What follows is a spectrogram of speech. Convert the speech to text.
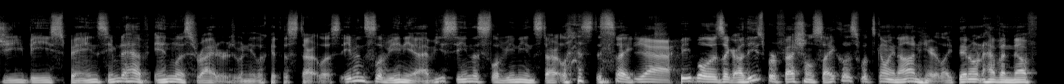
GB, Spain seem to have endless riders when you look at the start list. Even Slovenia. Have you seen the Slovenian start list? It's like yeah, people is like, are these professional cyclists? What's going on here? Like they don't have enough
